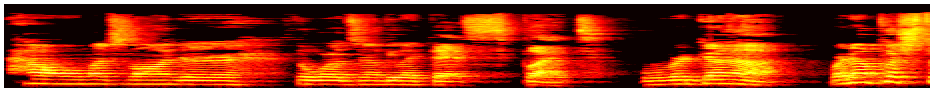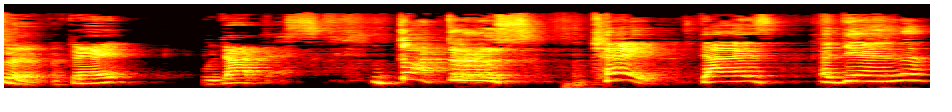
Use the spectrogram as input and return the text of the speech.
how much longer the world's gonna be like this, but we're gonna we're gonna push through, okay? We got this. We got this! Okay, guys, again,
